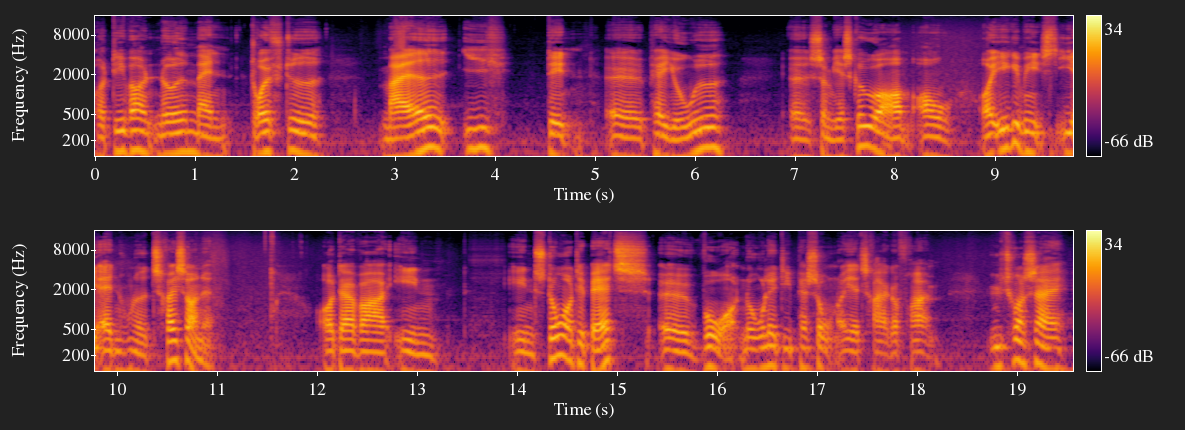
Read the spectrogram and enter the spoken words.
og det var noget, man drøftede meget i den øh, periode, øh, som jeg skriver om, og, og ikke mindst i 1860'erne. Og der var en, en stor debat, øh, hvor nogle af de personer, jeg trækker frem, ytrer sig.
